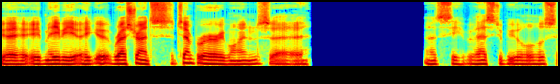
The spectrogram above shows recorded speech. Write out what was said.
uh, maybe uh, restaurants, temporary ones, uh, let's see, vestibules,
